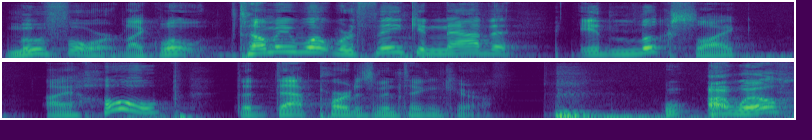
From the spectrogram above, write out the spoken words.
move forward. Like, well, tell me what we're thinking now that it looks like. I hope that that part has been taken care of. I will.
